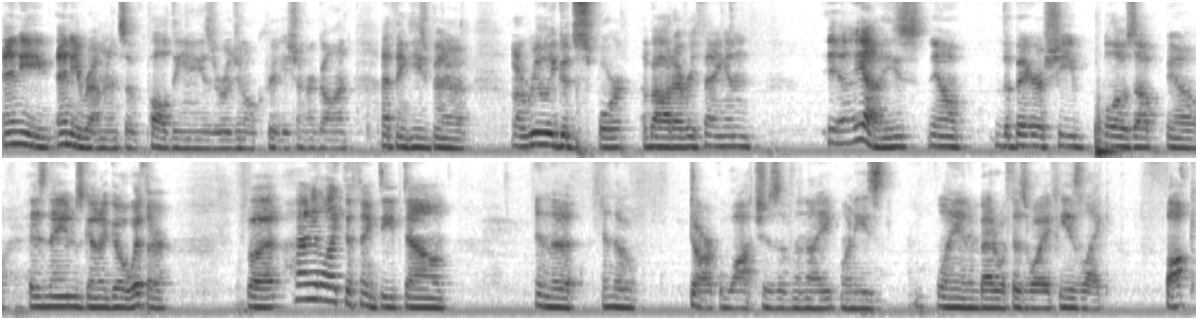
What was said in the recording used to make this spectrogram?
any any remnants of Paul Dini's original creation are gone. I think he's been a, a really good sport about everything, and yeah, yeah, he's you know the bigger she blows up, you know his name's gonna go with her. But I like to think deep down in the in the dark watches of the night when he's laying in bed with his wife, he's like, "Fuck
